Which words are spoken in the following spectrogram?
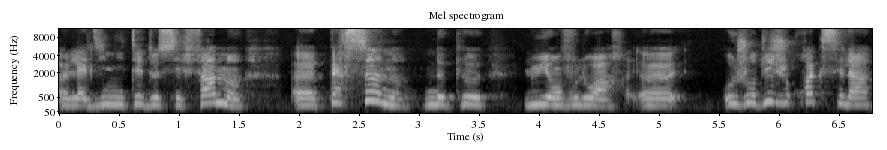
la dignité de ces femmes. personne ne peut lui en vouloir. Aujourd'hui, je crois que c'est la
